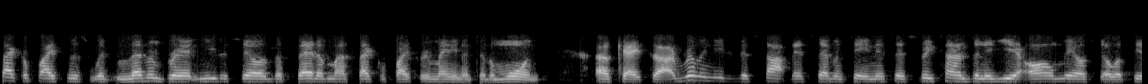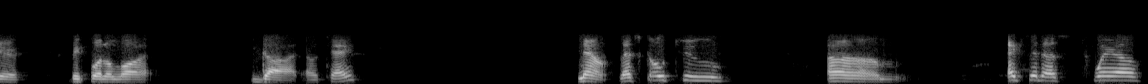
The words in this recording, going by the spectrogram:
sacrifices with leavened bread, neither shall the fat of my sacrifice remain until the morning. Okay, so I really needed to stop at 17. It says, Three times in a year all males shall appear before the Lord God. Okay? Now, let's go to um, Exodus 12,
